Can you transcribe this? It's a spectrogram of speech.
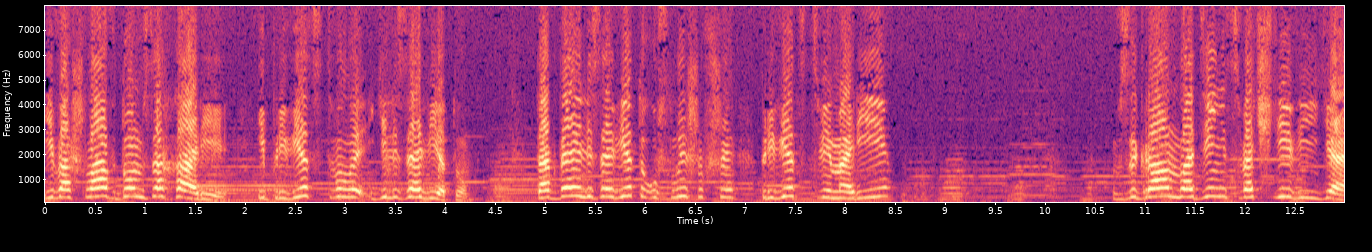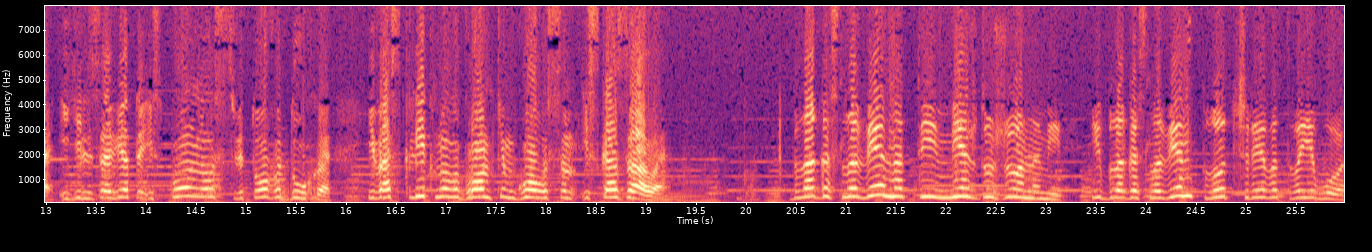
и вошла в дом Захарии и приветствовала Елизавету. Тогда Елизавета, услышавши приветствие Марии, взыграл младенец в чреве я, и Елизавета исполнилась Святого Духа и воскликнула громким голосом и сказала, «Благословена ты между женами, и благословен плод чрева твоего.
